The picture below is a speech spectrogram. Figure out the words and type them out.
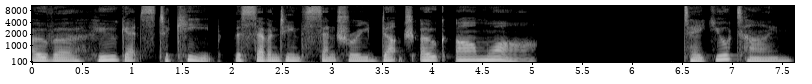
over who gets to keep the 17th century Dutch oak armoire. Take your time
